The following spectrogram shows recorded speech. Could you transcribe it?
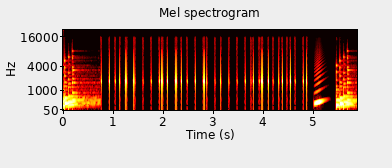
thank you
